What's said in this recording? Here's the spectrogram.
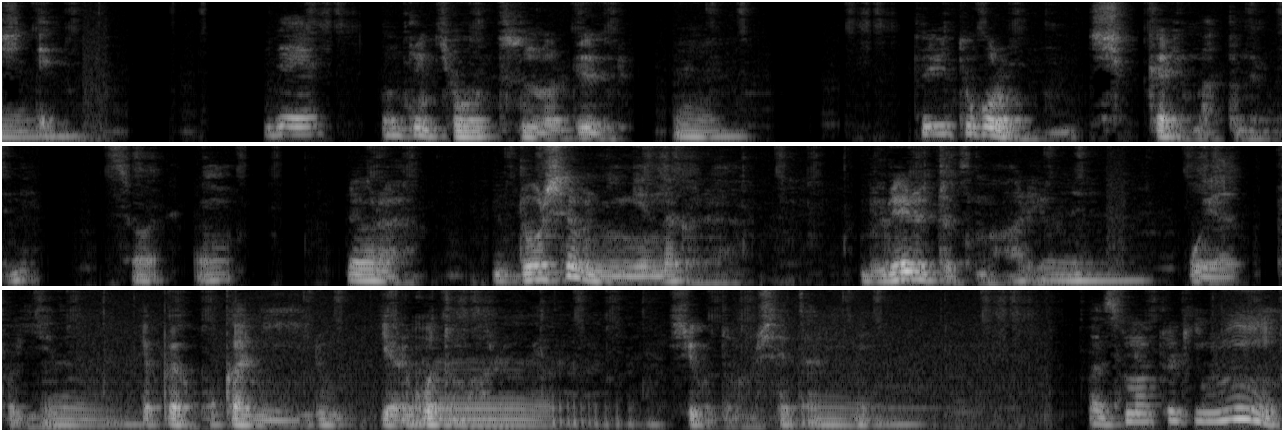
して、で、本当に共通のルールうん。というところをしっかりまとめてね。そうだね。だから、どうしても人間だから、ブレる時もあるよね。親といえど。うん。やっぱり他にいる、やることもある。うん。仕事もしてたうんりね。まあその時に、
